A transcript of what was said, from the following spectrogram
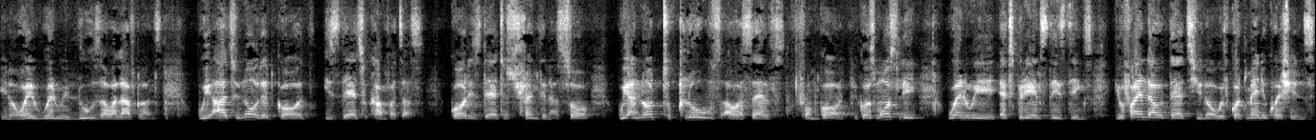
you know, when, when we lose our loved ones, we are to know that God is there to comfort us. God is there to strengthen us. So we are not to close ourselves from God because mostly when we experience these things, you find out that, you know, we've got many questions.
